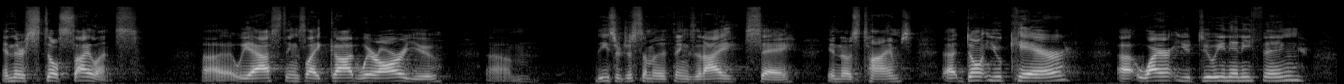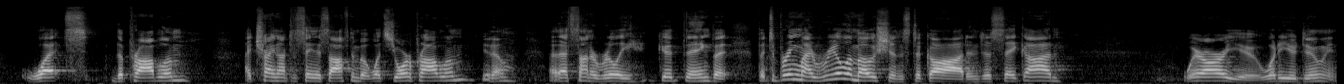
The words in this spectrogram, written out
and there's still silence. Uh, we ask things like, God, where are you? Um, these are just some of the things that I say in those times. Uh, don't you care? Uh, why aren't you doing anything? What's the problem? I try not to say this often, but what's your problem? You know, uh, that's not a really good thing. But, but to bring my real emotions to God and just say, God, where are you? What are you doing?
